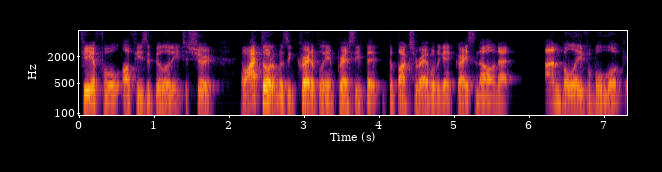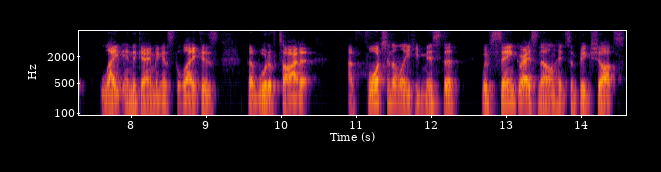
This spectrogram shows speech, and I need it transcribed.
fearful of his ability to shoot. Now, I thought it was incredibly impressive that the Bucks were able to get Grayson Allen that unbelievable look late in the game against the Lakers that would have tied it. Unfortunately, he missed it. We've seen Grayson Allen hit some big shots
